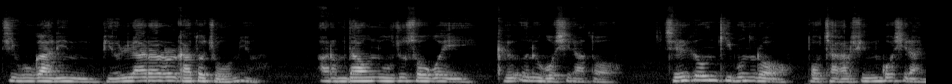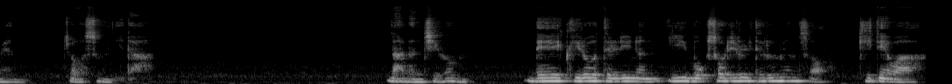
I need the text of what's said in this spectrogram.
지구가 아닌 별나라를 가도 좋으며 아름다운 우주 속의 그 어느 곳이라도 즐거운 기분으로 도착할 수 있는 곳이라면 좋습니다. 나는 지금 내 귀로 들리는 이 목소리를 들으면서 기대와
